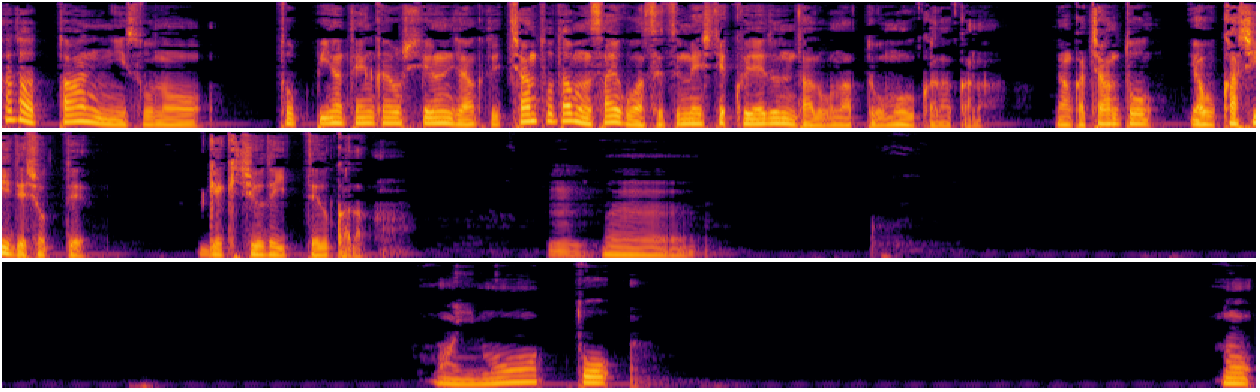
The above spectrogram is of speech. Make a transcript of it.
ただ単にその、突飛な展開をしてるんじゃなくて、ちゃんと多分最後は説明してくれるんだろうなって思うからかな。なんかちゃんと、いや、おかしいでしょって、劇中で言ってるから。うん。うーん。まあ、妹の、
